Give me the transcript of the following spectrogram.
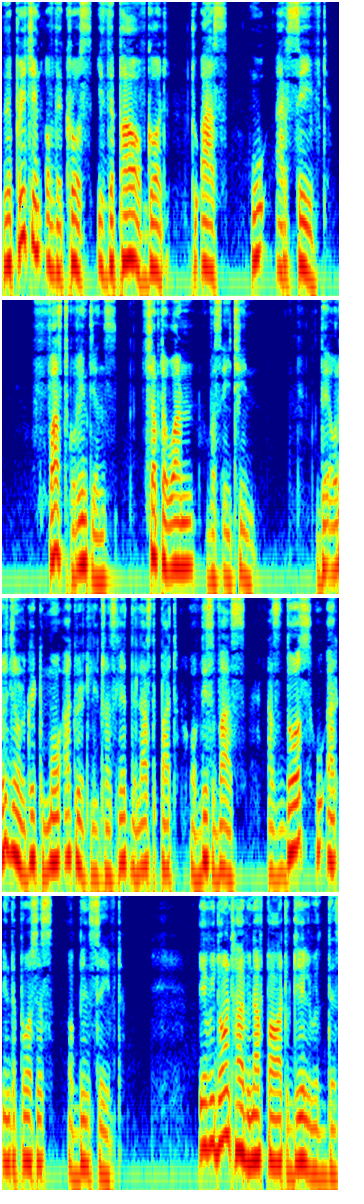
The preaching of the cross is the power of God to us who are saved. 1 Corinthians chapter 1 verse 18. The original Greek more accurately translates the last part of this verse as those who are in the process of being saved. If we don't have enough power to deal with the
